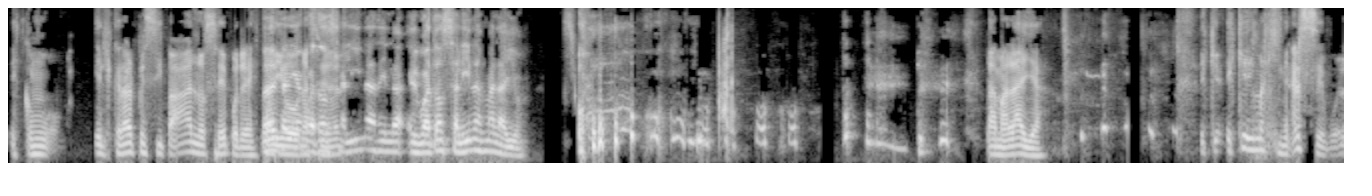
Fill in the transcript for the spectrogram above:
Es como el canal principal, no sé, por el ¿Dónde estadio el guatón. Salinas? de la- el guatón Salinas malayo. La Malaya. Es que, es que imaginarse, pues.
